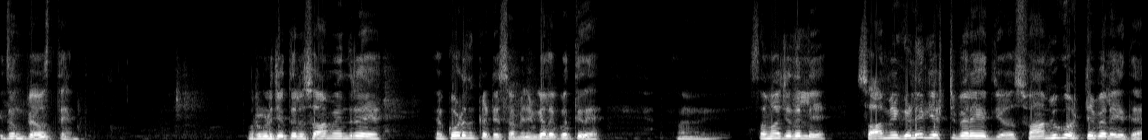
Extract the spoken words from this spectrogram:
ಇದೊಂದು ವ್ಯವಸ್ಥೆ ಅಂತ. ಗುರುಗಳ ಜೊತೆಯಲ್ಲಿ ಸ್ವಾಮಿ ಅಂದರೆ ಕೋಡನ ಕಟ್ಟೆ ಸ್ವಾಮಿ, ನಿಮಗೆಲ್ಲ ಗೊತ್ತಿದೆ. ಸಮಾಜದಲ್ಲಿ ಸ್ವಾಮಿಗಳಿಗೆ ಎಷ್ಟು ಬೆಲೆ ಇದೆಯೋ, ಸ್ವಾಮಿಗೂ ಅಷ್ಟೇ ಬೆಲೆ ಇದೆ.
